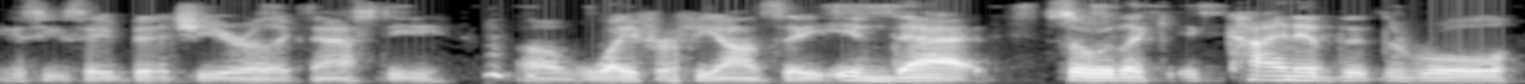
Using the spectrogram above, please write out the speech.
I guess you could say bitchy or like nasty uh, wife or fiance in that. So like it kind of the, the role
